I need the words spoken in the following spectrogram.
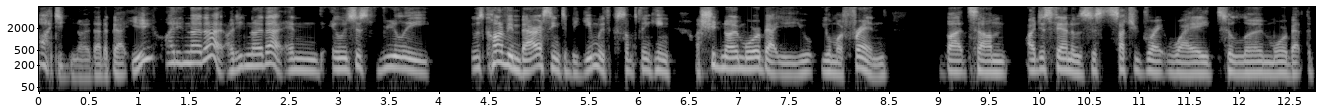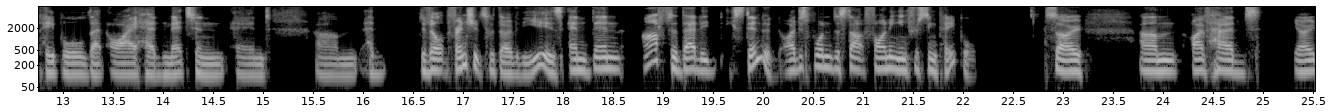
oh, I didn't know that about you. I didn't know that. I didn't know that. And it was just really, it was kind of embarrassing to begin with because I'm thinking I should know more about you. you you're my friend. But um, I just found it was just such a great way to learn more about the people that I had met and and um, had developed friendships with over the years. And then after that, it extended. I just wanted to start finding interesting people. So um, I've had you know,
